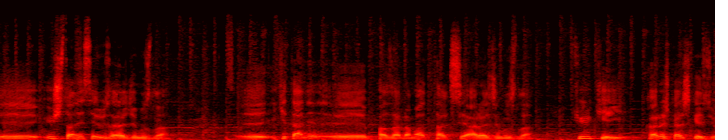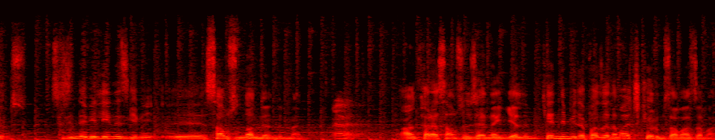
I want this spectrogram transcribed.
e, üç tane servis aracımızla, e, iki tane e, pazarlama taksi aracımızla Türkiye'yi karış karış geziyoruz. Sizin de bildiğiniz gibi e, Samsun'dan döndüm ben. Evet. Ankara Samsun üzerinden geldim. Kendim bile pazarlamaya çıkıyorum zaman zaman.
